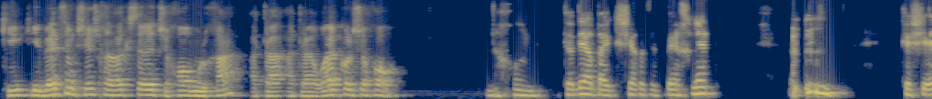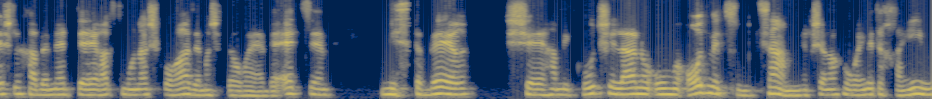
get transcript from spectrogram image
כי, כי בעצם כשיש לך רק סרט שחור מולך, אתה, אתה רואה הכל שחור. נכון. אתה יודע, בהקשר הזה, בהחלט, כשיש לך באמת אה, רק תמונה שחורה, זה מה שאתה רואה. בעצם, מסתבר שהמיקוד שלנו הוא מאוד מצומצם, איך שאנחנו רואים את החיים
